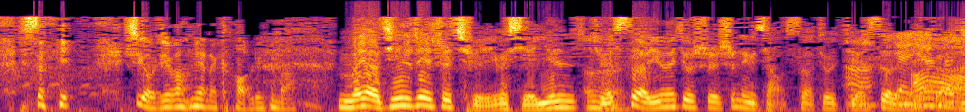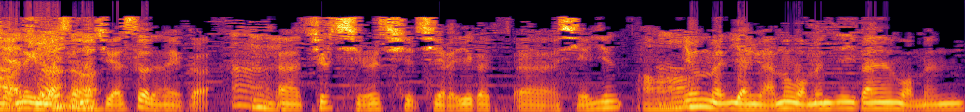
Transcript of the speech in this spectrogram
所以是有这方面的考虑吗？没有，其实这是取一个谐音角色，因为就是是那个角色，就是角色的那个那个演员的角色的那个，呃，其实其实起起了一个呃谐音。哦，因为我们演员嘛，我们一般我们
